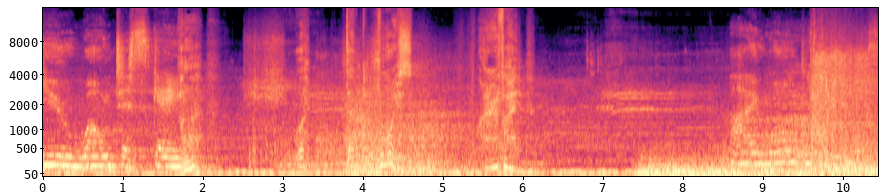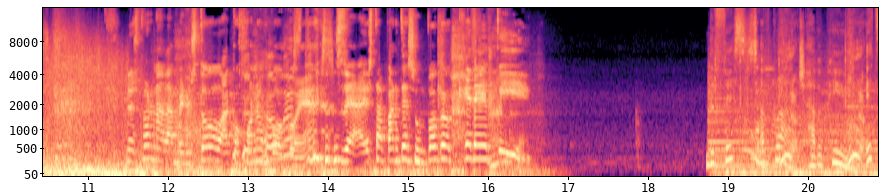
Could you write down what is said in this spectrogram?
You won't escape. What? That voice? Where have I? I won't. No es por nada, pero esto acojona un poco, ¿eh? O sea, esta parte es un poco creepy. The fists of grudge have appeared. It's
